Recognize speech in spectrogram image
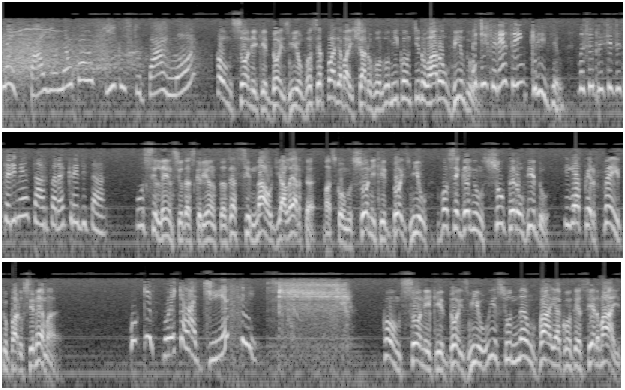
Mas pai, eu não consigo estudar, né? Com Sonic 2000, você pode abaixar o volume e continuar ouvindo. A diferença é incrível. Você precisa experimentar para acreditar. O silêncio das crianças é sinal de alerta, mas com o Sonic 2000 você ganha um super ouvido e é perfeito para o cinema. O que foi que ela disse? Com Sonic 2000 isso não vai acontecer mais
